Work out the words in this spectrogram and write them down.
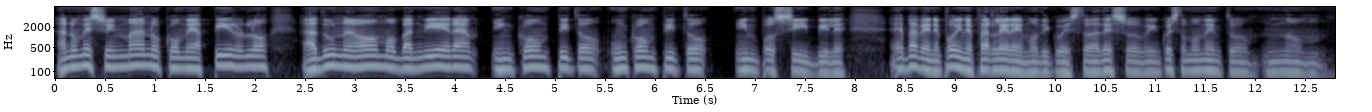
Hanno messo in mano come a Pirlo ad una uomo bandiera in compito, un compito impossibile. E eh, va bene poi ne parleremo di questo. Adesso in questo momento non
